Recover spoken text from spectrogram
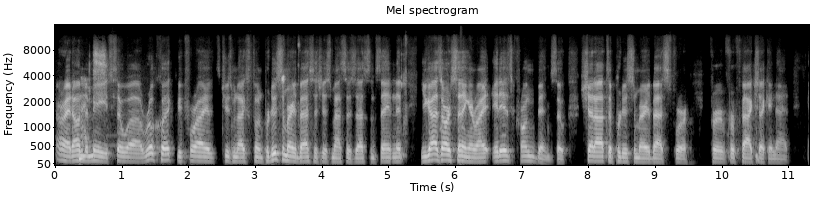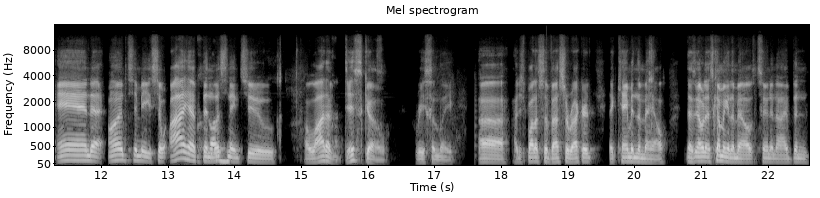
All right, on nice. to me. So, uh, real quick before I choose my next one, producer Mary Beth has just messaged us and saying that you guys are saying it right. It is Khruangbin. So, shout out to producer Mary Beth for for for fact checking that. And uh, on to me. So, I have been listening to a lot of disco recently. Uh, I just bought a Sylvester record that came in the mail. That's oh, that's coming in the mail soon, and I've been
